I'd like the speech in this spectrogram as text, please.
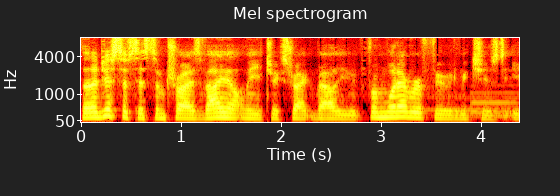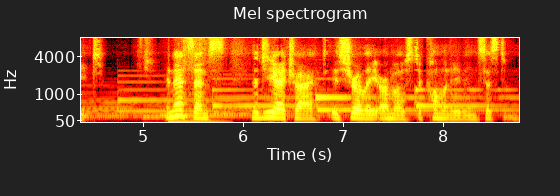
The digestive system tries valiantly to extract value from whatever food we choose to eat. In that sense, the GI tract is surely our most accommodating system.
